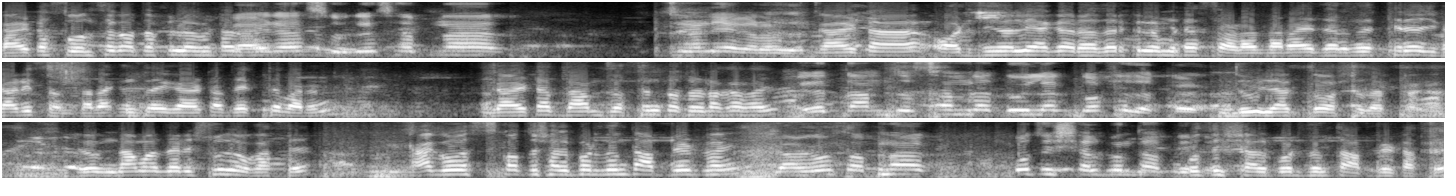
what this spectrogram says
গাড়িটা চলছে কত কিলোমিটার গাড়িটা চলেছে আপনার অরিজিনালি এগারো হাজার। গাড়িটা অরিজিনালি এগারো হাজার কিলোমিটার চড়া যারা এই ধরনের ফ্রেশ গাড়ি চান তারা কিন্তু এই গাড়িটা দেখতে পারেন। গাড়িটার দাম যাচ্ছেন কত টাকা ভাই? এটার দাম যাচ্ছে আমরা দুই লাখ দশ হাজার টাকা। দুই লাখ দশ হাজার টাকা। এবং দামাদারের সুযোগ আছে। কাগজ কত সাল পর্যন্ত আপডেট ভাই? কাগজ আপনার পঁচিশ সাল পর্যন্ত পঁচিশ সাল পর্যন্ত আপডেট আছে।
